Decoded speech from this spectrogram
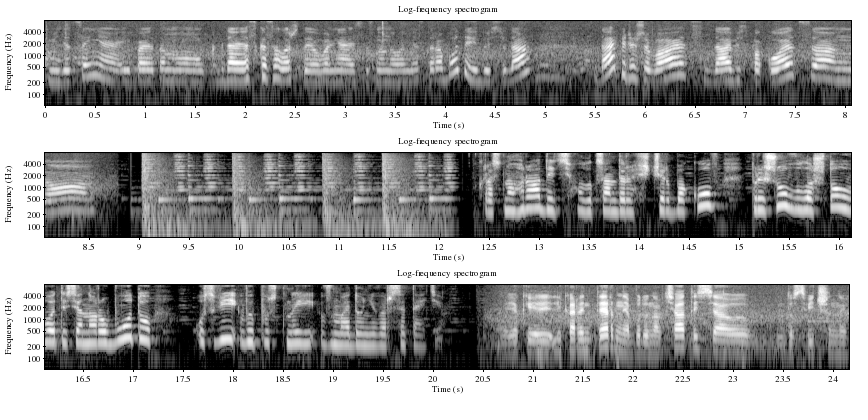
к медицине, и поэтому, когда я сказала, что я увольняюсь с основного места работы и иду сюда, да, переживает, да, беспокоится, но Красноградець Олександр Щербаков прийшов влаштовуватися на роботу у свій випускний в медуніверситеті. Як лікар-інтерн, я буду навчатися досвідчених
